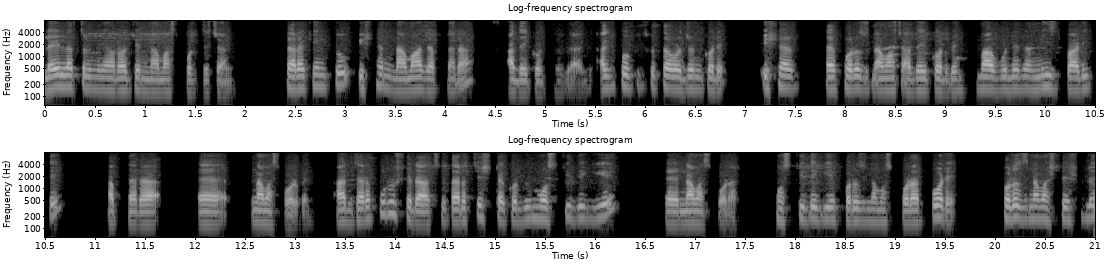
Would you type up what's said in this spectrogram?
লাইলাতুল মেওরাজের নামাজ পড়তে চান, তারা কিন্তু ঈশার নামাজ আপনারা আদায় করতে হবে আগে। আগে পবিত্রতা অর্জন করে ঈশার ফরজ নামাজ আদায় করবেন। মা-বোনেরা নিজ বাড়িতে আপনারা নামাজ পড়বেন। আর যারা পুরুষেরা আছে তারা চেষ্টা করবে মসজিদে গিয়ে নামাজ পড়ার। মসজিদে গিয়ে ফরজ নামাজ পড়ার পরে ফরজ নামাজ শেষ হলে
